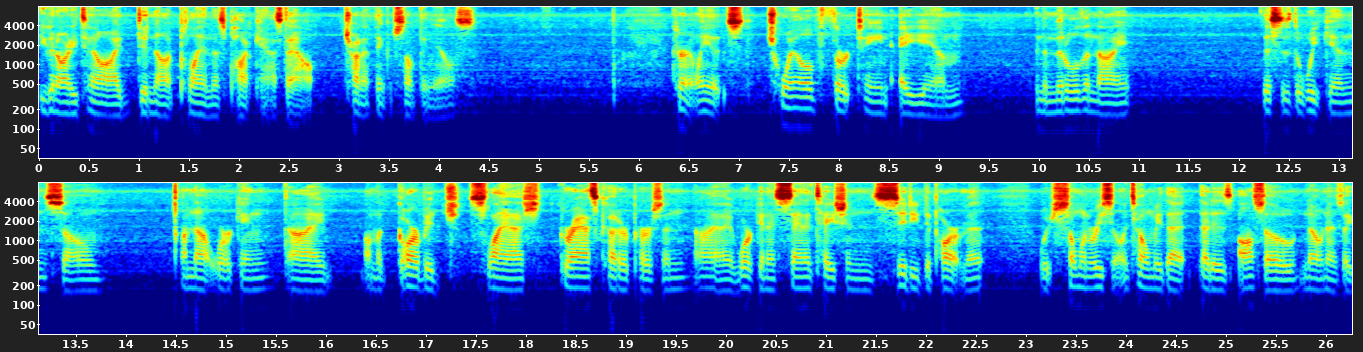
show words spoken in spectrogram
You can already tell I did not plan this podcast out. I'm trying to think of something else. Currently it's 12:13 a.m. in the middle of the night. This is the weekend, so I'm not working. I I'm a garbage slash grass cutter person. I work in a sanitation city department, which someone recently told me that that is also known as a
